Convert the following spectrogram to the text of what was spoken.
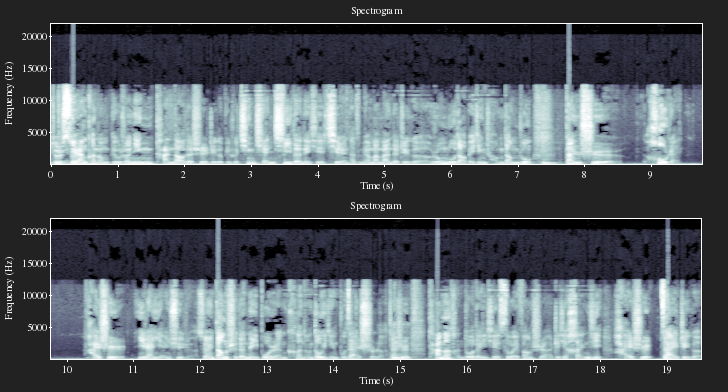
就是虽然可能，比如说您谈到的是这个，比如说清前期的那些旗人，他怎么样慢慢的这个融入到北京城当中，嗯。但是后人还是依然延续着。虽然当时的那一波人可能都已经不在世了，但是嗯他们很多的一些思维方式啊，这些痕迹还是在这个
